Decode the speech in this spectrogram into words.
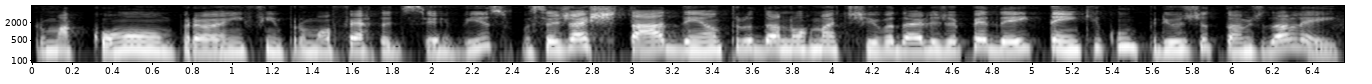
para uma compra, enfim, para uma oferta de serviço, você já está dentro da normativa da LGPD e tem que cumprir os ditames da lei.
